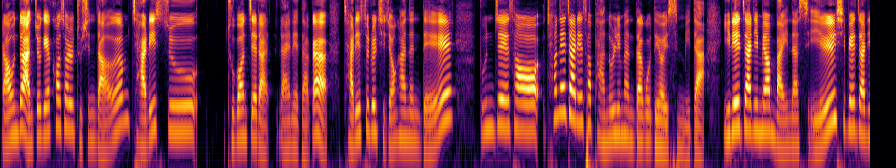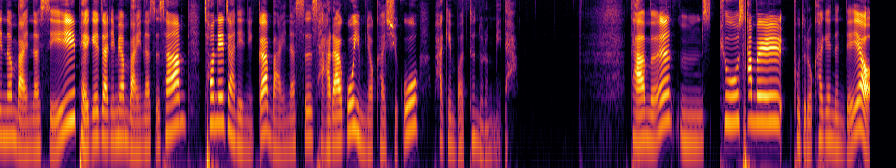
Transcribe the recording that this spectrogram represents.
라운드 안쪽에 커서를 두신 다음 자릿수 두 번째 라인에다가 자릿수를 지정하는데 문제에서 천의 자리에서 반올림 한다고 되어 있습니다. 1의 자리면 마이너스 1, 10의 자리는 마이너스 2, 100의 자리면 마이너스 3, 천의 자리니까 마이너스 4라고 입력하시고 확인 버튼 누릅니다. 다음은 음, 표 3을 보도록 하겠는데요.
